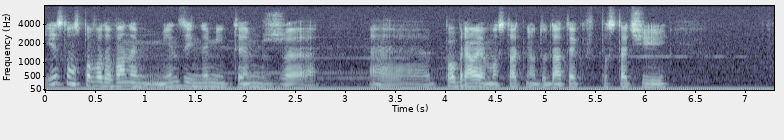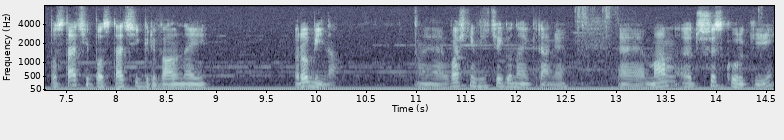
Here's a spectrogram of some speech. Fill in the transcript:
jest on spowodowany m.in. tym, że e, pobrałem ostatnio dodatek w postaci w postaci postaci grywalnej Robina. E, właśnie widzicie go na ekranie. E, mam e, trzy skórki.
